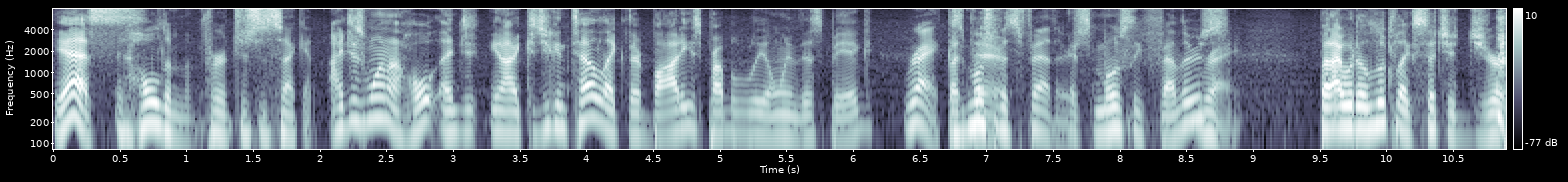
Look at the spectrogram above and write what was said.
Yes. and hold them for just a second. I just want to hold, I just, you know, because you can tell like their body's probably only this big. Right, because But most of they're- it's feathers. It's mostly feathers. right. But I would have looked like such a jerk,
